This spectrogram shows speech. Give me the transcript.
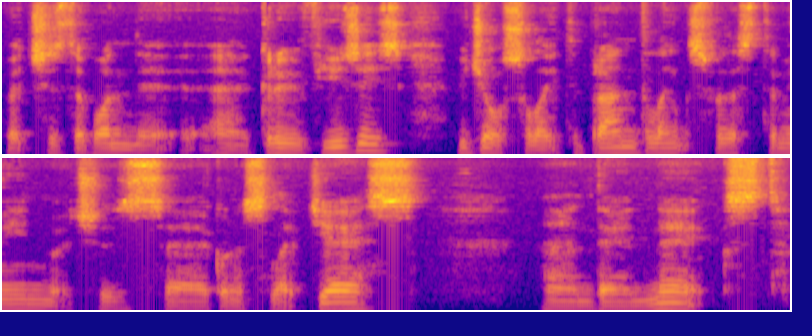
which is the one that uh, Groove uses. Would you also like the brand links for this domain, which is uh, going to select yes, and then next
